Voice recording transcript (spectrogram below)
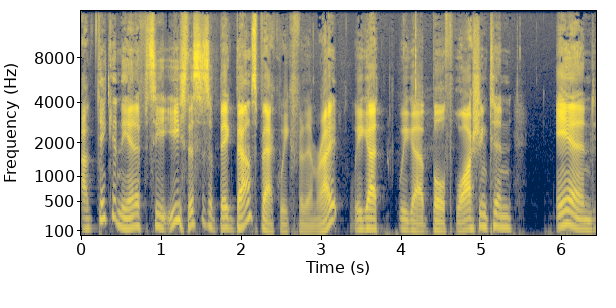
I'm thinking the NFC East. This is a big bounce back week for them, right? We got we got both Washington and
